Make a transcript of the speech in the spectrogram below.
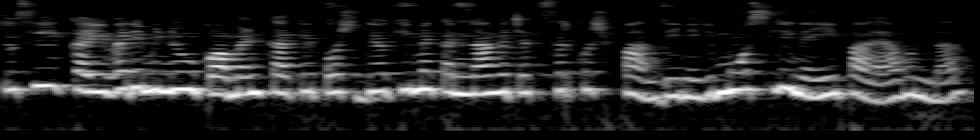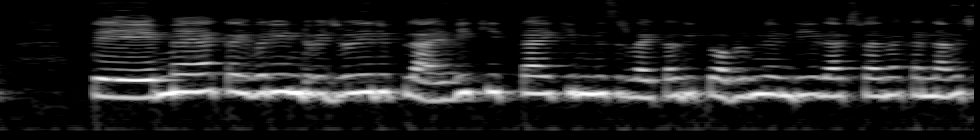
ਤੁਸੀਂ ਕਈ ਵਾਰੀ ਮੈਨੂੰ ਕਮੈਂਟ ਕਰਕੇ ਪੁੱਛਦੇ ਹੋ ਕਿ ਮੈਂ ਕੰਨਾਂ ਵਿੱਚ ਅਕਸਰ ਕੁਝ ਪਾਉਂਦੀ ਨਹੀਂ ਮੋਸਟਲੀ ਨਹੀਂ ਪਾਇਆ ਹੁੰਦਾ। ਤੇ ਮੈਂ ਕਈ ਵਾਰੀ ਇੰਡੀਵਿਜੂਅਲੀ ਰਿਪਲਾਈ ਵੀ ਕੀਤਾ ਹੈ ਕਿ ਮੈਨੂੰ ਸਰਵਾਈਕਲ ਦੀ ਪ੍ਰੋਬਲਮ ਰਹਿੰਦੀ ਹੈ ਦੈਟਸ ਵਾਈ ਮੈਂ ਕੰਨਾਂ ਵਿੱਚ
